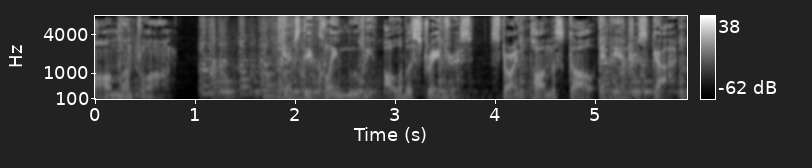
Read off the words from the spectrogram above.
all month long. Catch the acclaimed movie All of Us Strangers, starring Paul Mescal and Andrew Scott.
